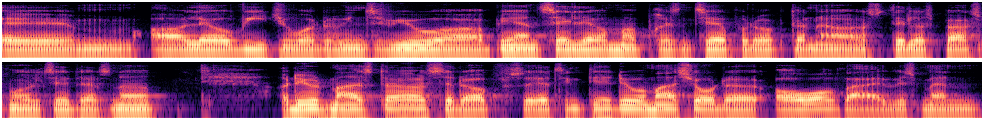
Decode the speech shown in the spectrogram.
øhm, og laver video, hvor du interviewer og beder en sælger om at præsentere produkterne og stiller spørgsmål til det og sådan noget. Og det er jo et meget større setup, så jeg tænkte, det her det var meget sjovt at overveje, hvis man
